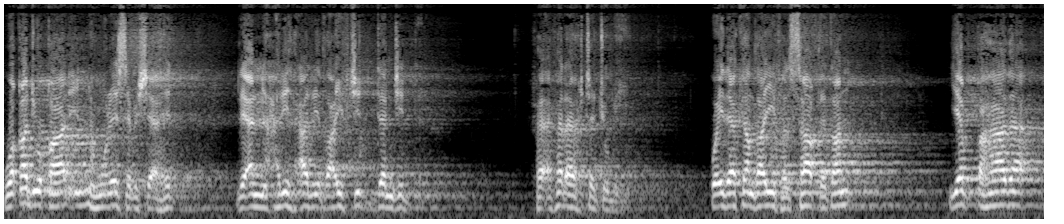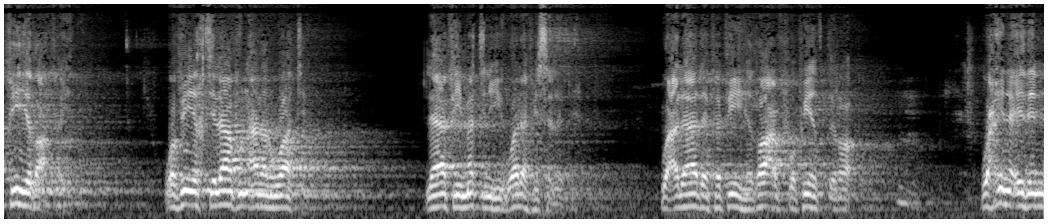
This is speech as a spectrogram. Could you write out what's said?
وقد يقال إنه ليس بشاهد لأن حديث علي ضعيف جدا جدا فلا يحتج به. وإذا كان ضعيفا ساقطا يبقى هذا فيه ضعف أيضا وفيه اختلاف على رواته لا في متنه ولا في سنده. وعلى هذا ففيه ضعف وفيه اضطراب. وحينئذ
